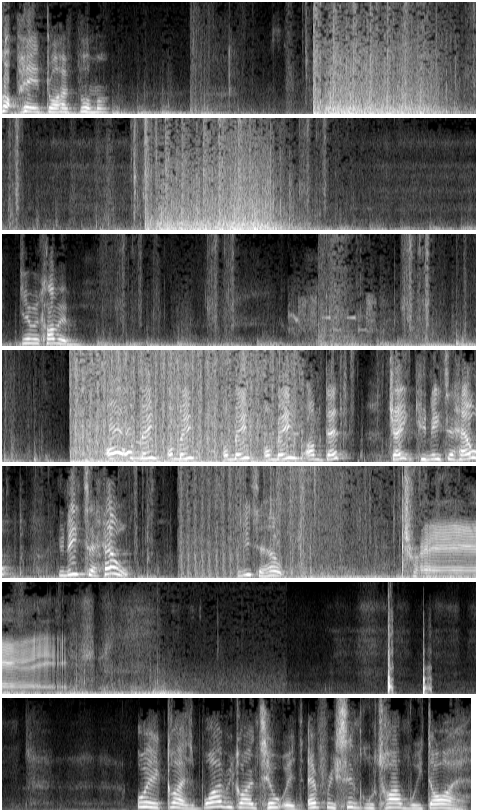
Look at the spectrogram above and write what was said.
Up here, dive bomber. Yeah, we're coming. Oh, on me, on me, on me, on me. I'm dead. Jake, you need to help. You need to help. You need to help. Trash. Wait, guys, why are we going tilted every single time we die?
